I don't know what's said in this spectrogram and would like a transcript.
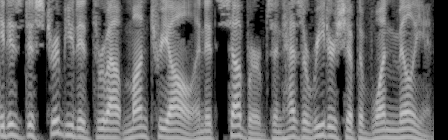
It is distributed throughout Montreal and its suburbs and has a readership of 1 million.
